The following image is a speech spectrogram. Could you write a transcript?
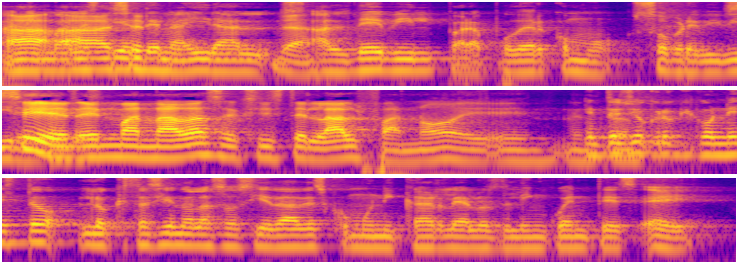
Ah, animales ah, tienden a ir al, débil para poder como sobrevivir. Sí, en, entonces- en manadas existe el alfa, ¿no? Y- Entonces yo creo que con esto lo que está haciendo la sociedad es comunicarle a los delincuentes, hey,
